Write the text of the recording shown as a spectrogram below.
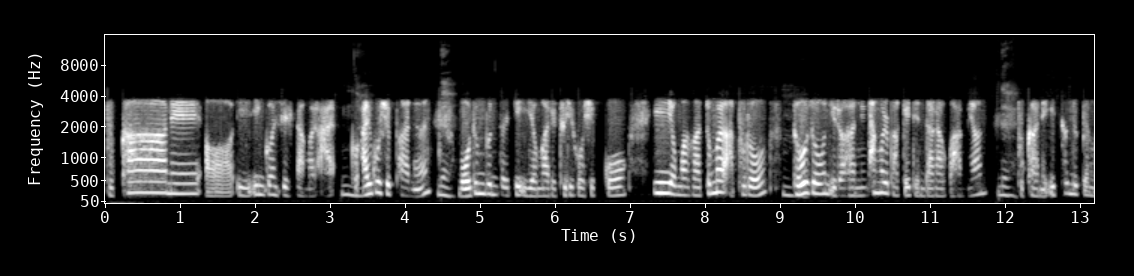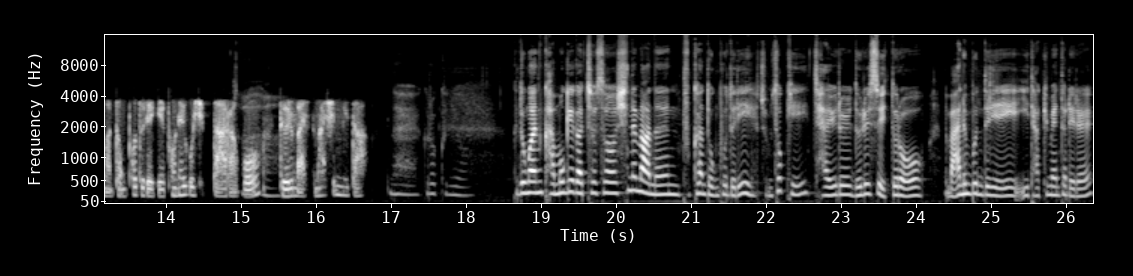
북한의 어, 이 인권 실상을 알, 음. 그 알고 싶어하는 네. 모든 분들께 이 영화를 드리고 싶고 이 영화가 정말 앞으로 음. 더 좋은 이러한 상을 받게 된다라고 하면 네. 북한의 2,600만 동포들에게 보내고 싶다라고 아. 늘 말씀하십니다. 네, 그렇군요. 그동안 감옥에 갇혀서 신음하는 북한 동포들이 좀 속히 자유를 누릴 수 있도록 많은 분들이 이 다큐멘터리를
